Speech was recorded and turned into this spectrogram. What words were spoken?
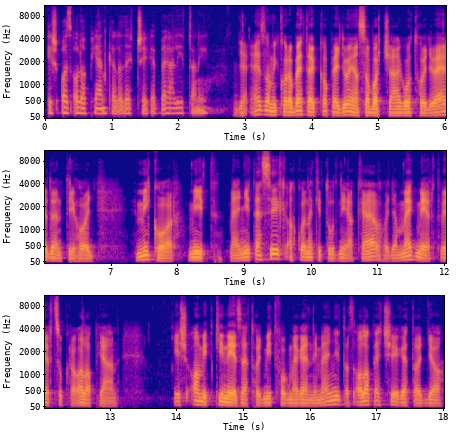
és az alapján kell az egységet beállítani. Ugye ez, amikor a beteg kap egy olyan szabadságot, hogy ő eldönti, hogy mikor, mit, mennyit eszik, akkor neki tudnia kell, hogy a megmért vércukra alapján, és amit kinézett, hogy mit fog megenni, mennyit, az alapegységet adja,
